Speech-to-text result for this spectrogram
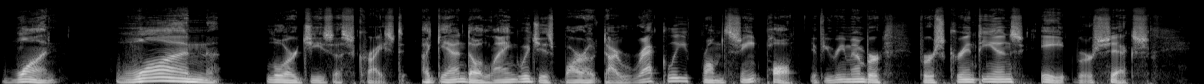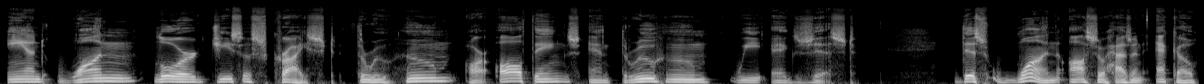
one, one Lord Jesus Christ. Again, the language is borrowed directly from St. Paul. If you remember 1 Corinthians 8, verse 6, and one Lord Jesus Christ, through whom are all things and through whom we exist. This one also has an echo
